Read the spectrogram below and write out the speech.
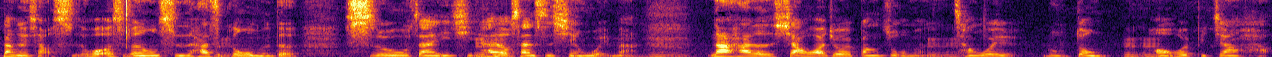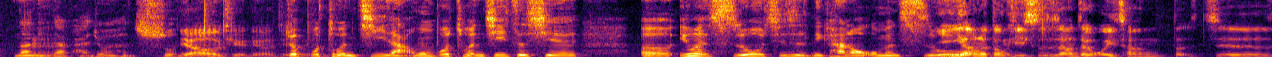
半个小时或二十分钟吃，它是跟我们的食物在一起，嗯、它有膳食纤维嘛。嗯。那它的消化就会帮助我们肠胃蠕动，嗯、哦，会比较好。那你再排就会很顺。了解了解。就不囤积啦，嗯、我们不囤积这些。呃，因为食物其实你看哦，我们食物营养的东西，事实上在胃肠的这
